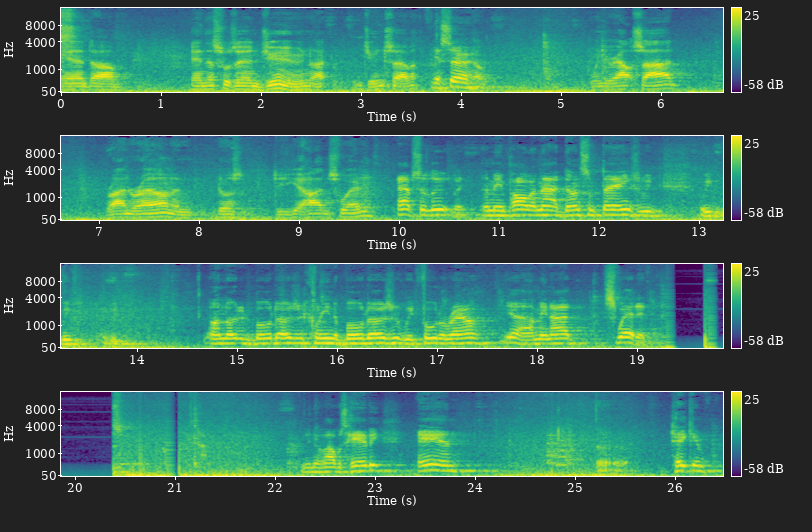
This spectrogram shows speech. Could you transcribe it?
And, um, and this was in June, uh, June 7th. Yes, sir. Now, When you're outside, riding around and doing some, do you get hot and sweaty? Absolutely. I mean, Paul and I had done some things. We, we, we, we unloaded the bulldozer, cleaned the bulldozer, we'd fooled around. Yeah, I mean, I sweated. You know, I was heavy, and taking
